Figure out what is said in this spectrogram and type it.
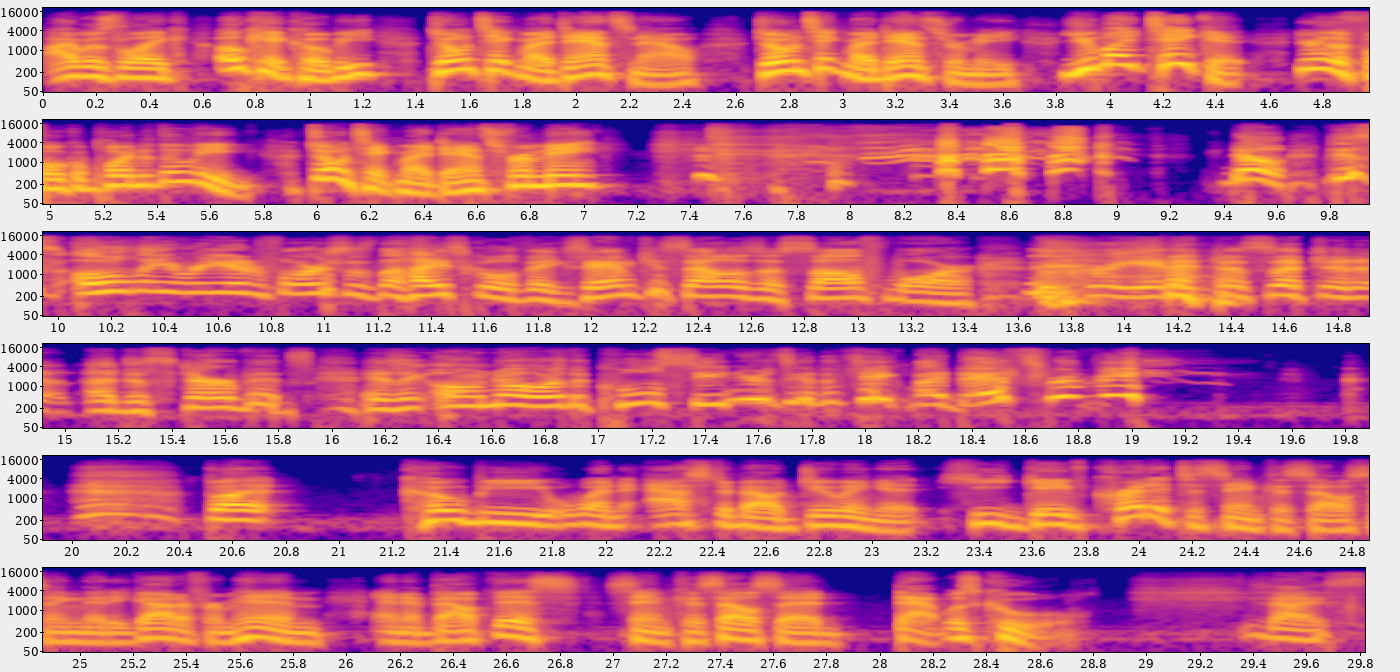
I was like, okay, Kobe, don't take my dance now. Don't take my dance from me. You might take it. You're the focal point of the league. Don't take my dance from me. No, this only reinforces the high school thing. Sam Cassell is a sophomore who created just such a, a disturbance. And he's like, oh no, are the cool seniors going to take my dance from me? But Kobe, when asked about doing it, he gave credit to Sam Cassell, saying that he got it from him. And about this, Sam Cassell said, that was cool. Nice.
